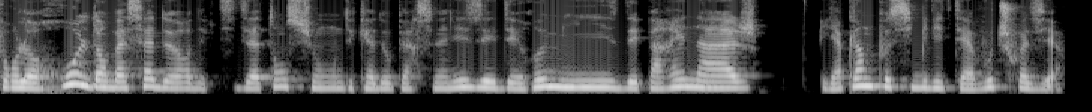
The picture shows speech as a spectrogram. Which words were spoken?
pour leur rôle d'ambassadeur, des petites attentions, des cadeaux personnalisés, des remises, des parrainages. Il y a plein de possibilités à vous de choisir.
